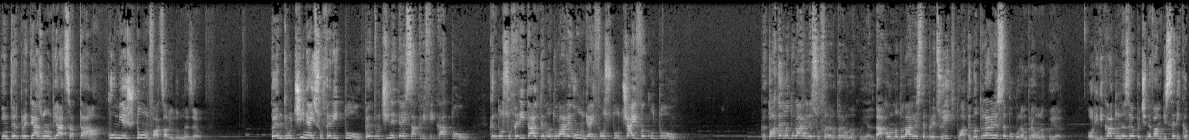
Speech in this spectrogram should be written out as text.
Interpretează în viața ta. Cum ești tu în fața lui Dumnezeu? Pentru cine ai suferit tu? Pentru cine te-ai sacrificat tu? Când o suferit alte mădulare, unde ai fost tu? Ce ai făcut tu? Că toate mădularele suferă împreună cu el. Dacă un mădular este prețuit, toate mădularele se bucură împreună cu el. O ridicat Dumnezeu pe cineva în biserică,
